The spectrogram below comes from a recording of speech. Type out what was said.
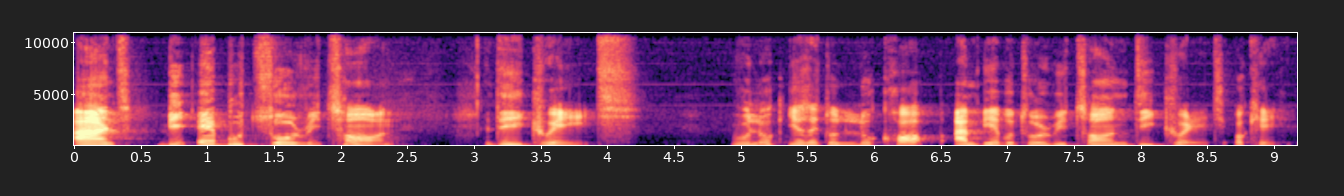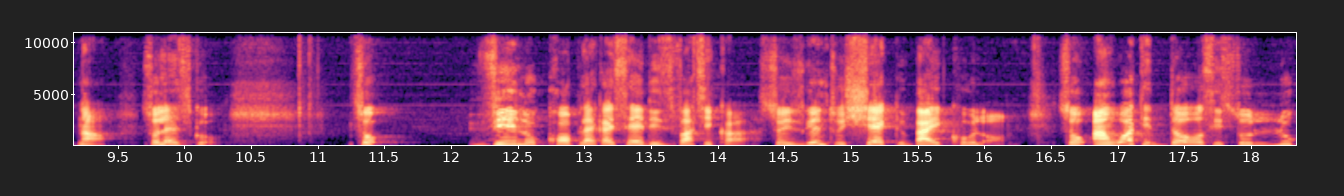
and be able to return the grade. We'll look, use it to look up and be able to return the grade. Okay, now, so let's go. So VLOOKUP, like I said, is vertical. So it's going to check by column. So, and what it does is to look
